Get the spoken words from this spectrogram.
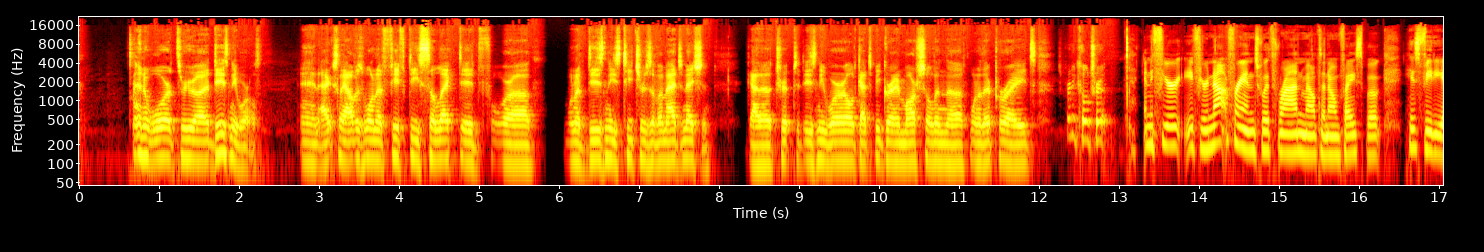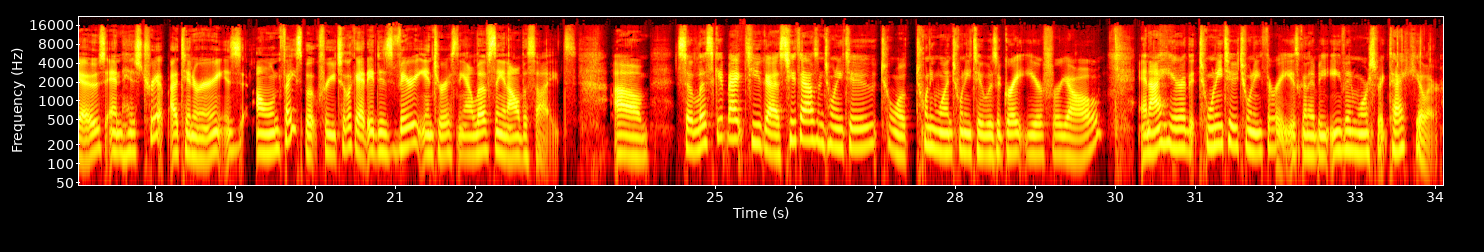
an award through uh, Disney World, and actually, I was one of fifty selected for uh, one of Disney's Teachers of Imagination. Got a trip to Disney World. Got to be grand marshal in the one of their parades. It's a pretty cool trip. And if you're if you're not friends with Ryan Melton on Facebook, his videos and his trip itinerary is on Facebook for you to look at. It is very interesting. I love seeing all the sites. Um, so let's get back to you guys. 2022, tw- well, 21, 22 was a great year for y'all. And I hear that 22, 23 is going to be even more spectacular.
